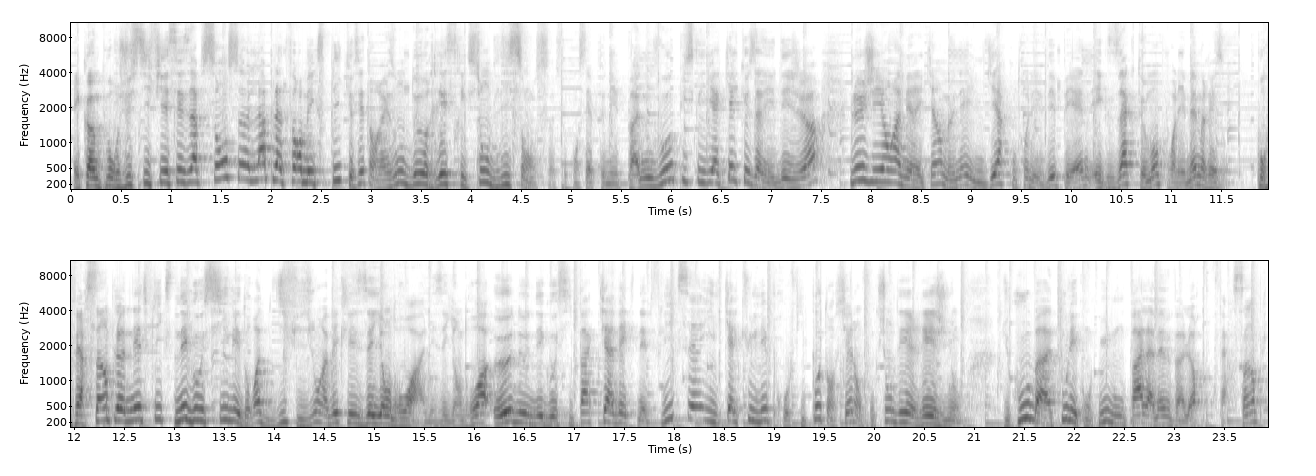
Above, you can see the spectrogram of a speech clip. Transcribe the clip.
Et comme pour justifier ces absences, la plateforme explique que c'est en raison de restrictions de licence. Ce concept n'est pas nouveau puisqu'il y a quelques années déjà, le géant américain menait une guerre contre les VPN exactement pour les mêmes raisons. Pour faire simple, Netflix négocie les droits de diffusion avec les ayants droit. Les ayants droit, eux, ne négocient pas qu'avec Netflix, ils calculent les profits potentiels en fonction des régions. Du coup, bah, tous les contenus n'ont pas la même valeur pour faire simple,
